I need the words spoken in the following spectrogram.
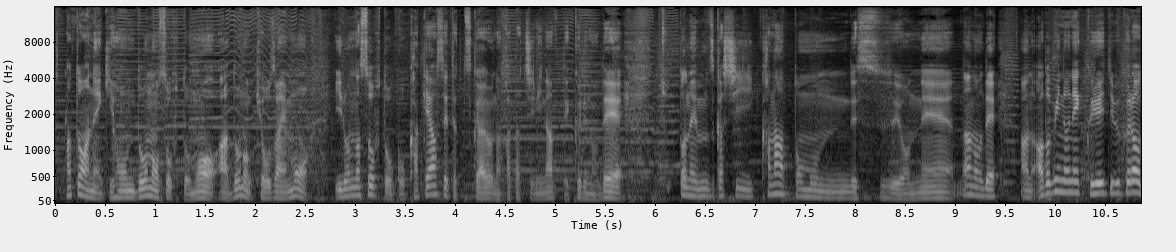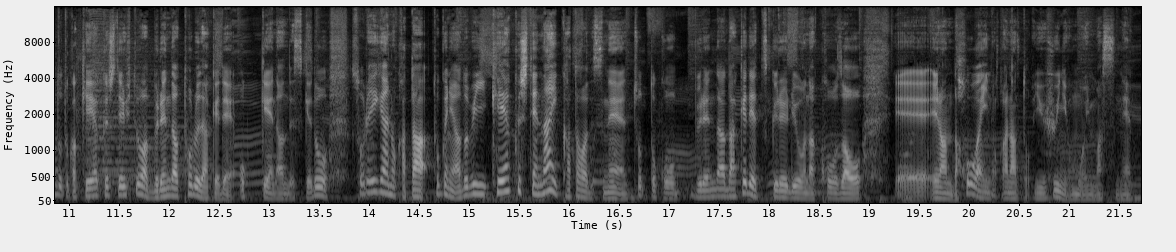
あとはね、基本どのソフトも、あどの教材もいろんなソフトをこう掛け合わせて使うような形になってくるので、ちょっとね、難しいかなと思うんですよね。なので、あの Adobe のね、 Creative Cloud とか契約してる人はブレンダー取るだけで OK なんですけど、それ以外の方、特に Adobe 契約してない方はですね、ちょっとこう、ブレンダーだけで作れるような講座を、えー選んだ方がいいのかなというふうに思いますね。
